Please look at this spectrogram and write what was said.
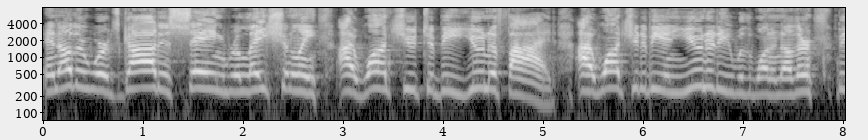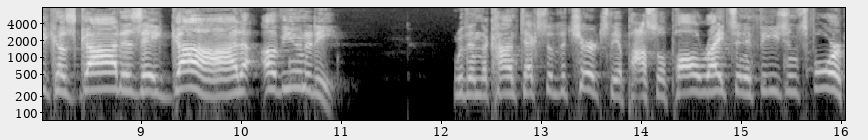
In other words, God is saying relationally, I want you to be unified. I want you to be in unity with one another because God is a God of unity within the context of the church. The Apostle Paul writes in Ephesians 4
